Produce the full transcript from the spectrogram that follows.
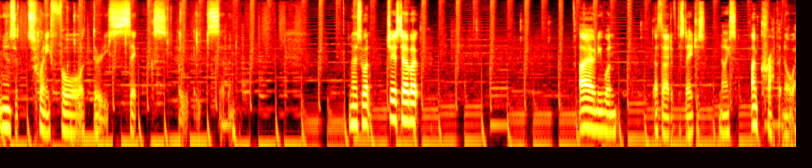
It's a 24, 36, 087. Nice one. Cheers, Turbo. I only won a third of the stages. Nice. I'm crap at Norway.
